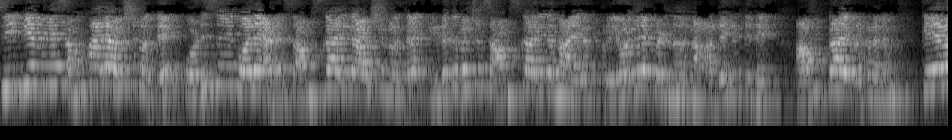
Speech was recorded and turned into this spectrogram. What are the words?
സി പി എമ്മിലെ സംഹാര ആവശ്യങ്ങൾക്ക് കൊടിസിനെ പോലെയാണ് സാംസ്കാരിക ആവശ്യങ്ങൾക്ക് ഇടതുപക്ഷ സാംസ്കാരിക നായകർ പ്രയോജനപ്പെടുന്നതെന്ന അദ്ദേഹത്തിന്റെ അഭിപ്രായ പ്രകടനം കേരള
